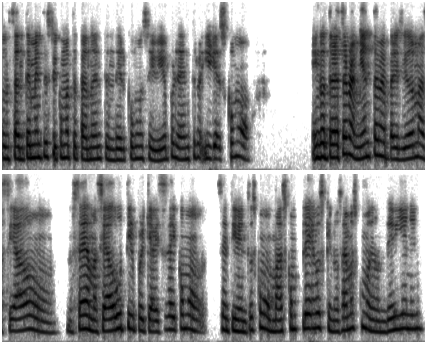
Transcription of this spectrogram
constantemente estoy como tratando de entender cómo se vive por dentro y es como encontrar esta herramienta me pareció demasiado, no sé, demasiado útil porque a veces hay como sentimientos como más complejos que no sabemos como de dónde vienen.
